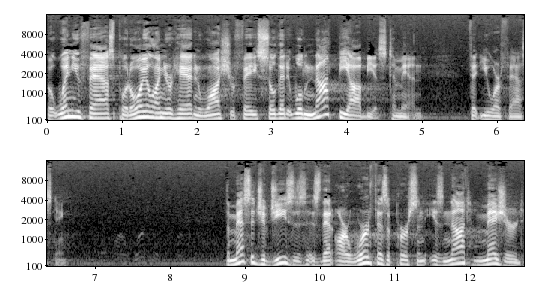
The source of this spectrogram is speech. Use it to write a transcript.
But when you fast, put oil on your head and wash your face so that it will not be obvious to men that you are fasting. The message of Jesus is that our worth as a person is not measured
